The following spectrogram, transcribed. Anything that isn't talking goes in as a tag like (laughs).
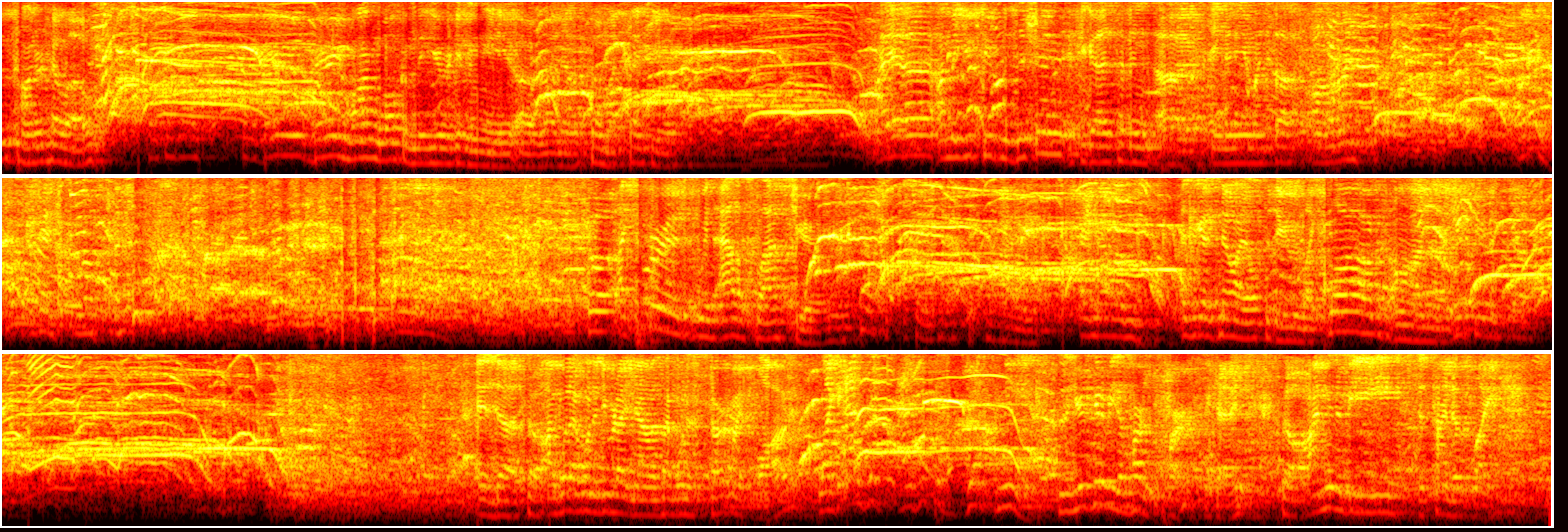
Luke Conard. Hello. Thank you guys for the very, very warm welcome that you are giving me uh, right now. So much. Thank you. I, uh, I'm a YouTube musician. If you guys haven't uh, seen any of my stuff online. (laughs) last year. so I, what I want to do right now is I want to start my vlog, like as if, as if it's just me. So here's going to be the hardest part, okay? So I'm going to be just kind of like,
